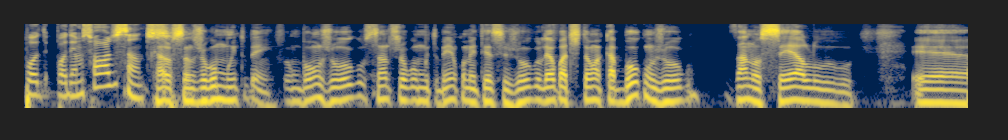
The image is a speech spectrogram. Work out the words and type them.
P- podemos falar do Santos. Cara, o Santos jogou muito bem. Foi um bom jogo. O Santos jogou muito bem. Eu comentei esse jogo. O Léo Batistão acabou com o jogo. Zanocelo. é,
